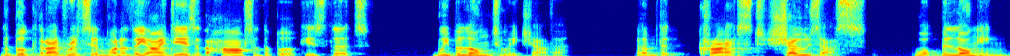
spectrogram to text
the book that I've written, one of the ideas at the heart of the book is that we belong to each other, um, that Christ shows us what belonging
